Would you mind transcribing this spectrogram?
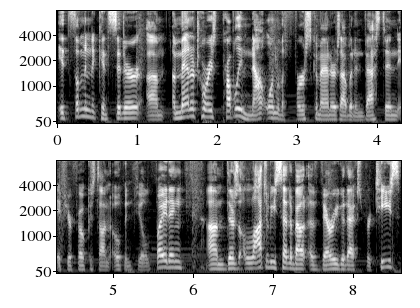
it's something to consider. Um Amanitore is probably not one of the first commanders I would invest in if you're focused on open field fighting. Um there's a lot to be said about a very good expertise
